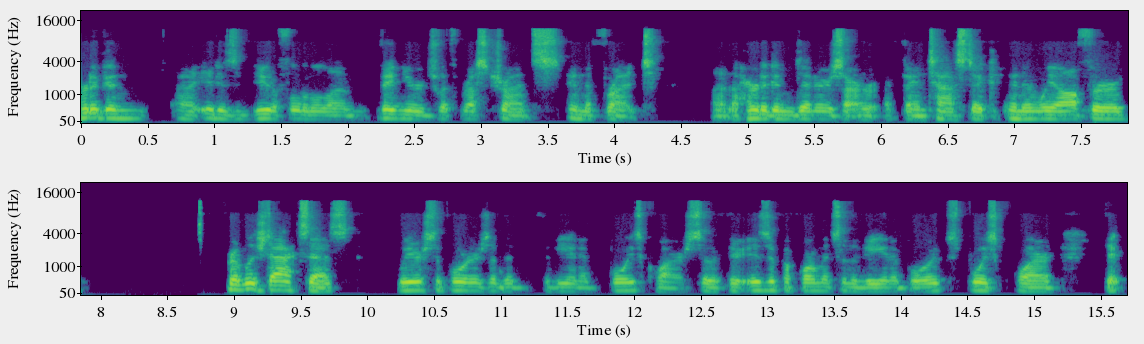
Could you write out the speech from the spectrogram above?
Hertigen uh, it is a beautiful little um, vineyards with restaurants in the front. Uh, the Hertigen dinners are, are, fantastic. And then we offer privileged access. We are supporters of the, the, Vienna Boys Choir. So if there is a performance of the Vienna Boys, Boys Choir that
